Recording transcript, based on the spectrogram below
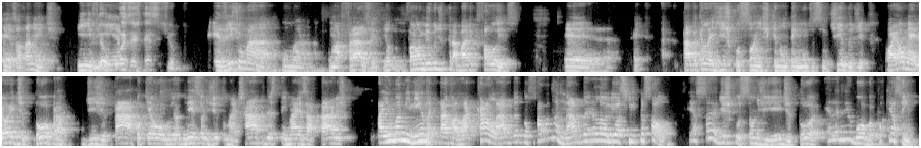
É, exatamente. E, Entendeu? Coisas desse tipo. Existe uma, uma, uma frase, eu, foi um amigo de trabalho que falou isso. É, é, tava aquelas discussões que não tem muito sentido de qual é o melhor editor para digitar, porque eu, eu, nesse eu digito mais rápido, esse tem mais atalhos. Aí uma menina que estava lá calada, não falava nada, ela olhou assim, pessoal, essa discussão de editor, ela é meio boba, porque assim,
